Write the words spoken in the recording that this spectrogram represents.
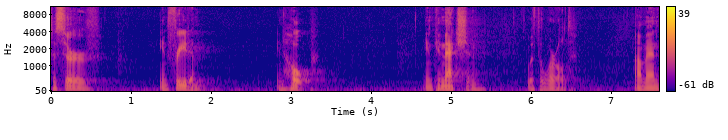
to serve in freedom, in hope, in connection with the world. Amen.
